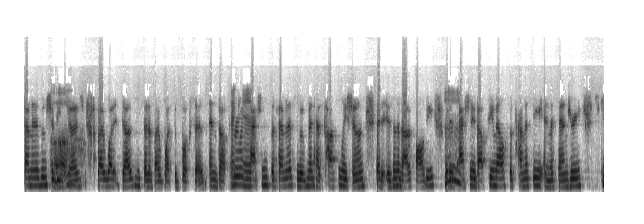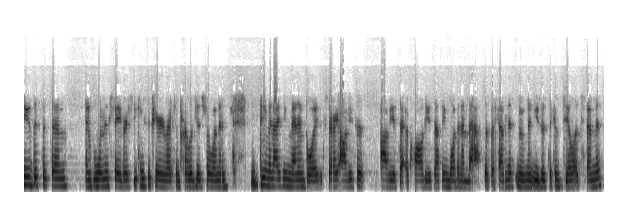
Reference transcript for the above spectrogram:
feminism should be uh, judged by what it does instead of by what the book says. And the, through its actions, the feminist movement movement has constantly shown that it isn't about equality, but it's mm. actually about female supremacy and misandry, skewed the system in women's favor, seeking superior rights and privileges for women, demonizing men and boys. It's very obvious obvious that equality is nothing more than a mask that the feminist movement uses to conceal its feminist,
